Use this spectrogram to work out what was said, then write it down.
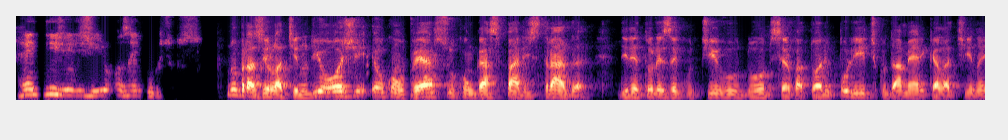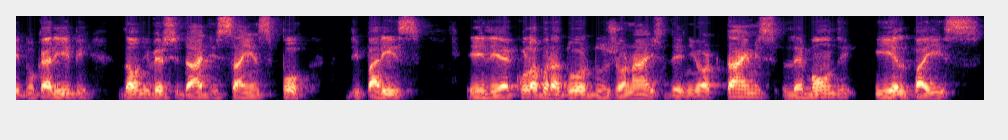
redirigir os recursos. No Brasil Latino de hoje, eu converso com Gaspar Estrada, diretor executivo do Observatório Político da América Latina e do Caribe da Universidade Sciences Po de Paris. Ele é colaborador dos jornais The New York Times, Le Monde e El País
